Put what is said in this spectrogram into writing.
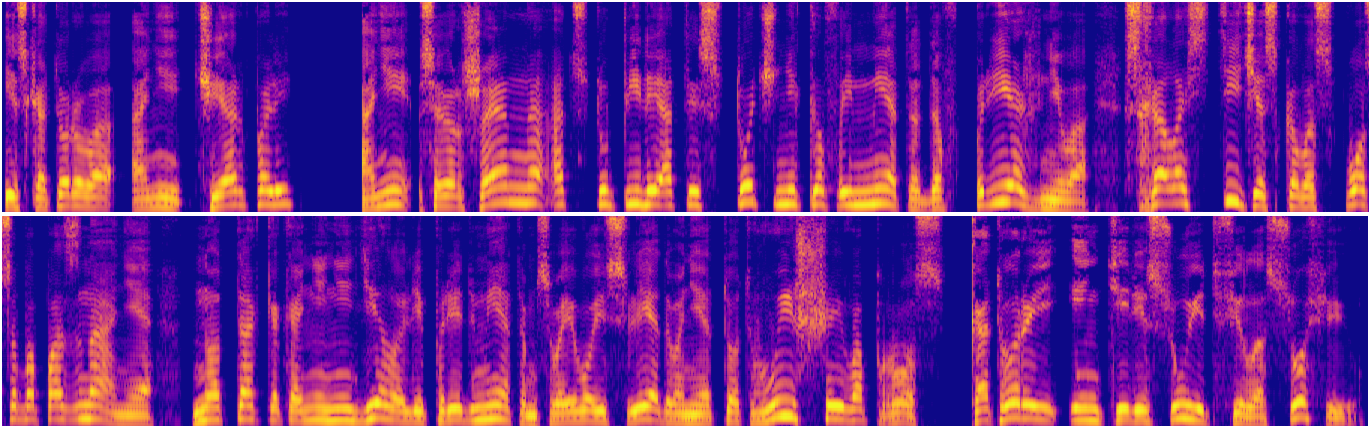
из которого они черпали, они совершенно отступили от источников и методов прежнего схоластического способа познания, но так как они не делали предметом своего исследования тот высший вопрос, который интересует философию,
